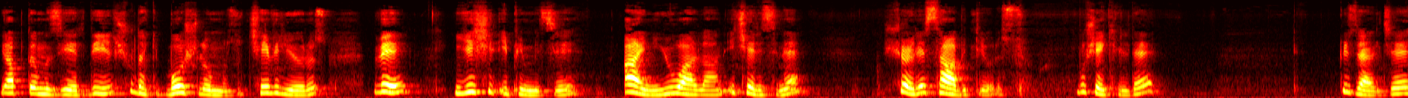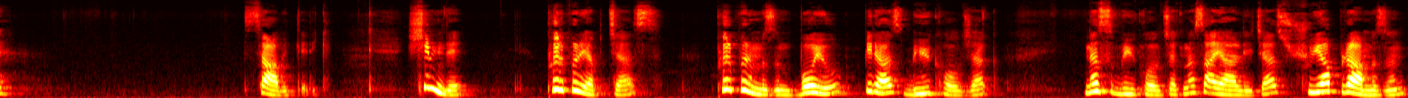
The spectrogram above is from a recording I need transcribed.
yaptığımız yer değil şuradaki boşluğumuzu çeviriyoruz ve yeşil ipimizi aynı yuvarlağın içerisine şöyle sabitliyoruz. Bu şekilde güzelce sabitledik. Şimdi pırpır yapacağız. Pırpırımızın boyu biraz büyük olacak. Nasıl büyük olacak? Nasıl ayarlayacağız? Şu yaprağımızın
